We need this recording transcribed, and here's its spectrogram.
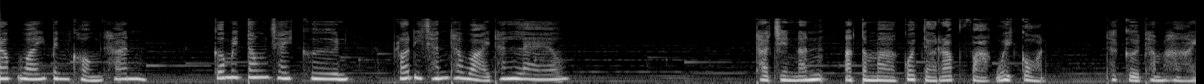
รับไว้เป็นของท่าน ก็ไม่ต้องใช้คืน เพราะดิฉันถวายท่านแล้ว ถ้าเช่นนั้นอาตมาก็จะรับฝากไว้ก่อน ถ้าเกิดทำหาย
